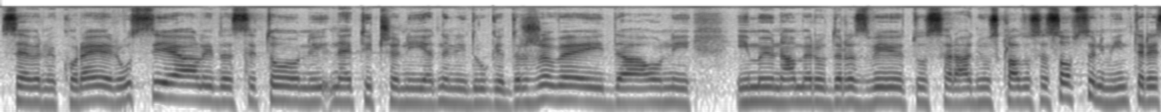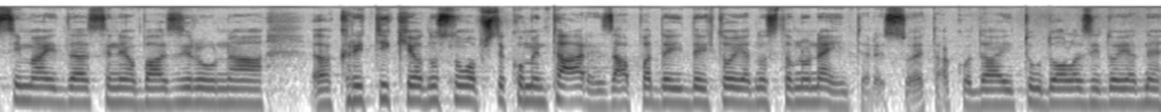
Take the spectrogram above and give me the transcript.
Severne Koreje i Rusije, ali da se to ne tiče ni jedne ni druge države i da oni imaju nameru da razvijaju tu saradnju u skladu sa sobstvenim interesima i da se ne obaziru na e, kritike, odnosno uopšte komentare Zapada i da ih to jednostavno ne interesuje. Tako da i tu dolazi do jedne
